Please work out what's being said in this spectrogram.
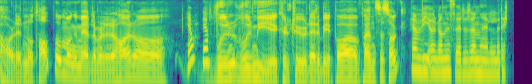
Har dere noe tall på hvor mange medlemmer dere har? og ja, ja. Hvor, hvor, mye kultur dere byr på på en sesong? Ja, Vi organiserer en hel rekke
